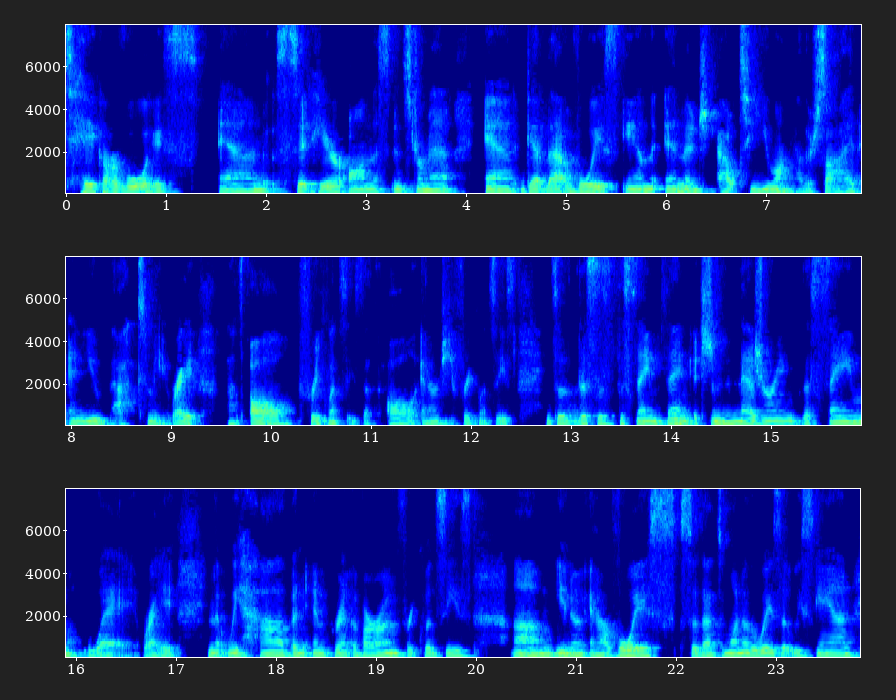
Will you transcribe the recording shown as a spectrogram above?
take our voice and sit here on this instrument and get that voice and the image out to you on the other side and you back to me, right? That's all frequencies. That's all energy frequencies. And so this is the same thing. It's measuring the same way, right? And that we have an imprint of our own frequencies, um, you know, in our voice. So that's one of the ways that we scan,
